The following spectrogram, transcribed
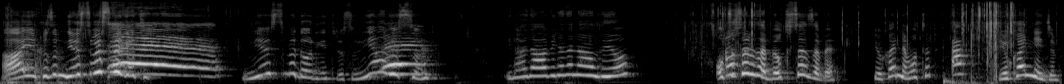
Hayır kızım niye üstüme üstüme getir? Niye üstüme doğru getiriyorsun? Niye alıyorsun? İlayda abi neden ağlıyor? Otursana tabii, otursana tabii. Yok annem otur. Yok anneciğim.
